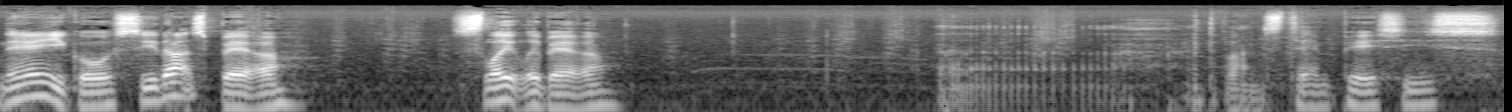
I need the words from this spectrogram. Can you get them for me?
There you go, see that's better. Slightly better. Uh, advance 10 paces.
